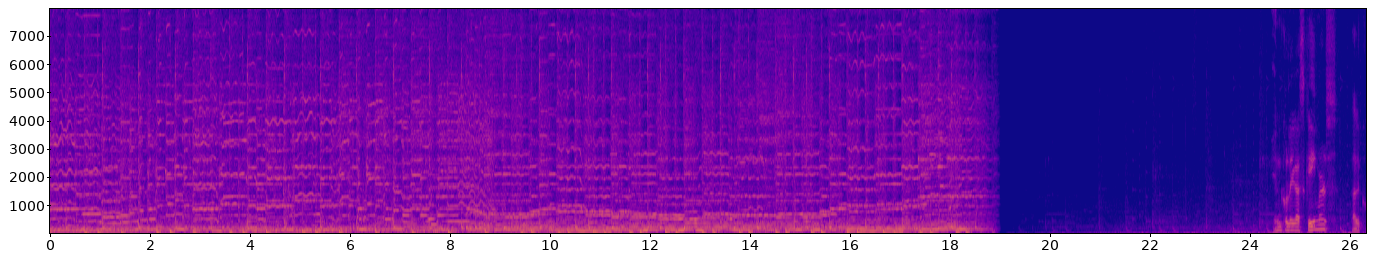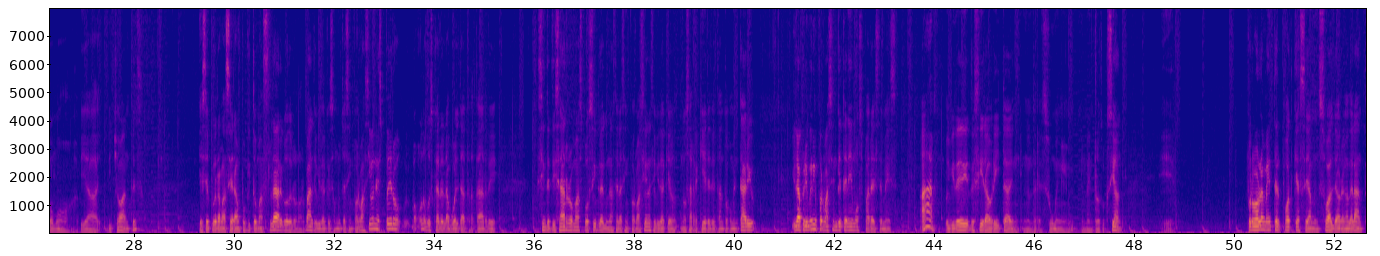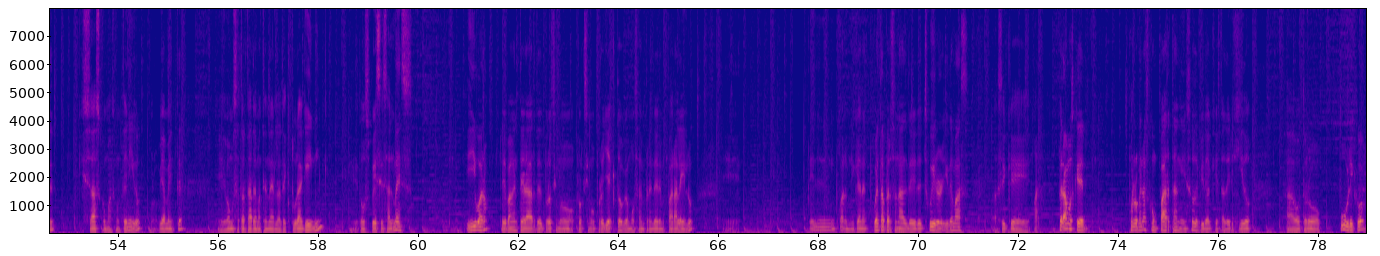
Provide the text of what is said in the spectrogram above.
Colegas gamers, tal como había dicho antes, este programa será un poquito más largo de lo normal debido a que son muchas informaciones, pero vamos a buscarle la vuelta a tratar de sintetizar lo más posible algunas de las informaciones debido a que no se requiere de tanto comentario. Y la primera información que tenemos para este mes. Ah, olvidé decir ahorita en, el resumen, en, la introducción. Eh, probablemente el podcast sea mensual de ahora en adelante quizás con más contenido, obviamente. Eh, vamos a tratar de mantener la lectura gaming eh, dos veces al mes. Y bueno, le van a enterar del próximo, próximo proyecto que vamos a emprender en paralelo. Eh, en, bueno, mi cuenta personal de, de, Twitter y demás. Así que, bueno, esperamos que por lo menos compartan eso debido a que está dirigido a otro público.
